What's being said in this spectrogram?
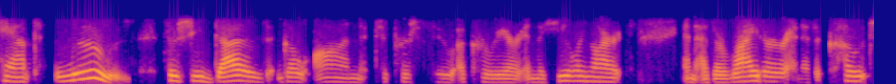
can't lose. So she does go on to pursue a career in the healing arts and as a writer and as a coach.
